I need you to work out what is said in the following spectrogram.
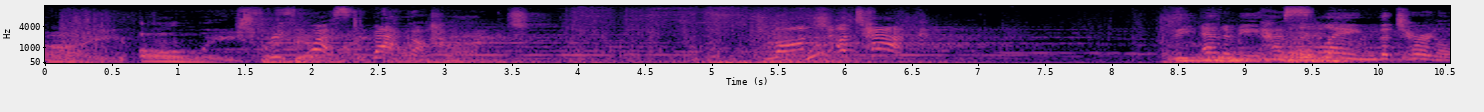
I always fulfill Request my backup. contracts. Launch attack! The enemy has slain the turtle.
